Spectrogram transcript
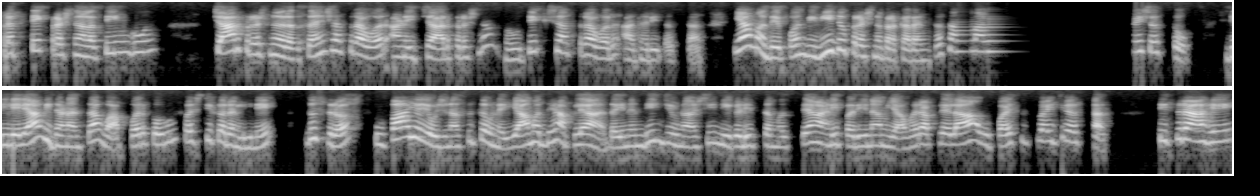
प्रत्येक प्रश्नाला तीन गुण चार प्रश्न रसायनशास्त्रावर आणि चार प्रश्न भौतिकशास्त्रावर आधारित असतात. यामध्ये पण विविध प्रश्न प्रकारांचा समावेश असतो. दिलेल्या विधानांचा वापर करून स्पष्टीकरण लिहिणे. दुसरं उपाय योजना सुचवणे. यामध्ये आपल्या दैनंदिन जीवनाशी निगडीत समस्या आणि परिणाम यावर आपल्याला उपाय सुचवायचे असतात. तिसरं आहे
